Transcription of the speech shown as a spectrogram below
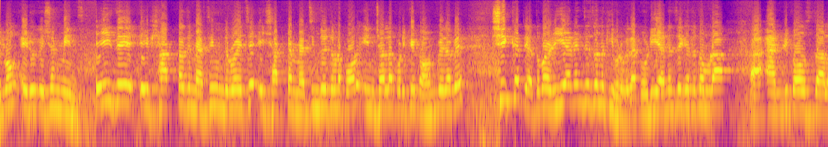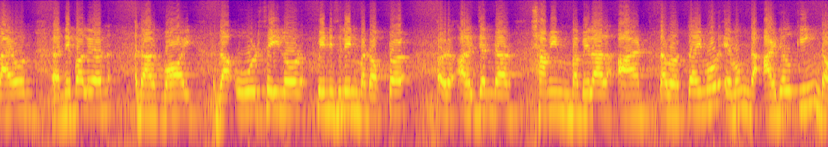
এবং এডুকেশন মিনস এই যে এই সাতটা যে ম্যাচিং রয়েছে, এই সাতটা ম্যাচিং যদি তোমরা পড়ো ইনশাল্লাহ পরীক্ষায় কমন পেয়ে যাবে। শিক্ষার্থীরা, তোমরা রিঅ্যারেঞ্জের জন্য কি করবে দেখো রিঅ্যারেঞ্জের ক্ষেত্রে তোমরা Androcles the lion Napoleon the boy the old sailor penicillin বা ডক্টর আলেকজান্ডার শামিম বা বেলাল আর তারপর তাইমুর এবং the idle king the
